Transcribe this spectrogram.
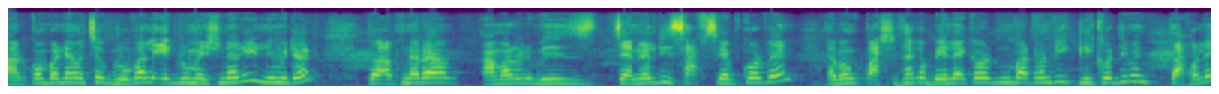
আর কোম্পানি হচ্ছে গ্লোবাল এগ্রো মেশিনারি লিমিটেড তো আপনারা আমার চ্যানেলটি সাবস্ক্রাইব করবেন এবং পাশে থাকা বেল আইকন বাটনটি ক্লিক করে দিবেন, তাহলে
